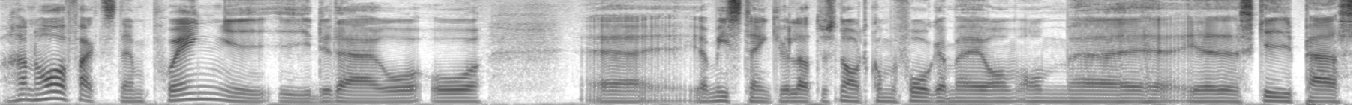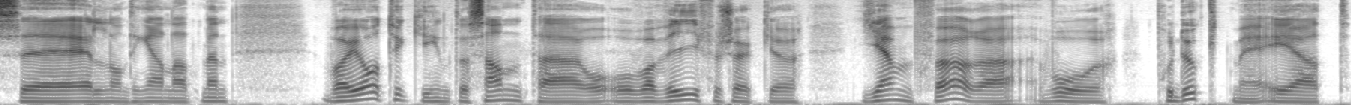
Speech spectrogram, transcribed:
han har faktiskt en poäng i, i det där. och, och jag misstänker väl att du snart kommer fråga mig om, om eh, skipass eh, eller någonting annat. Men vad jag tycker är intressant här och, och vad vi försöker jämföra vår produkt med är att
